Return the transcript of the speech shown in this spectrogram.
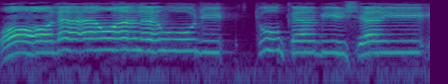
قال أولو جئتك بشيء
